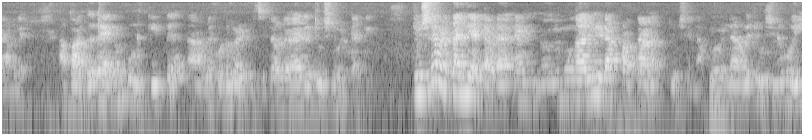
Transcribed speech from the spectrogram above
രാവിലെ. അപ്പൊ അത് വേഗം കുറുക്കിയിട്ട് അവളെ കൊണ്ട് കഴിപ്പിച്ചിട്ട് അവളെ വേഗം ട്യൂഷൻ വിട്ടാക്കി. ട്യൂഷൻ ഇവിടെ തന്നെയാട്ടോ അവിടെ ഒരു മൂന്നാൽ വീട് അപ്പുറത്താണ് ട്യൂഷൻ. അപ്പൊ പിന്നെ അവൾ ട്യൂഷന് പോയി.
